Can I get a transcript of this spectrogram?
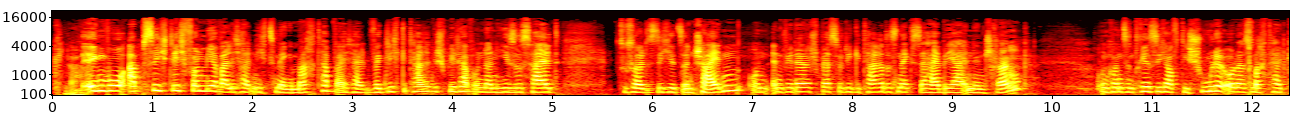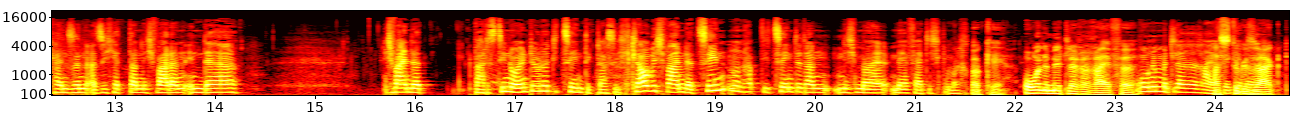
Klar. Irgendwo absichtlich von mir, weil ich halt nichts mehr gemacht habe, weil ich halt wirklich Gitarre gespielt habe. Und dann hieß es halt, du solltest dich jetzt entscheiden und entweder sperrst du die Gitarre das nächste halbe Jahr in den Schrank und konzentrierst dich auf die Schule oder es macht halt keinen Sinn. Also ich hätte dann, ich war dann in der, ich war in der, war das die neunte oder die zehnte Klasse? Ich glaube, ich war in der zehnten und habe die zehnte dann nicht mal mehr fertig gemacht. Okay, ohne mittlere Reife. Ohne mittlere Reife. Hast du genau. gesagt,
